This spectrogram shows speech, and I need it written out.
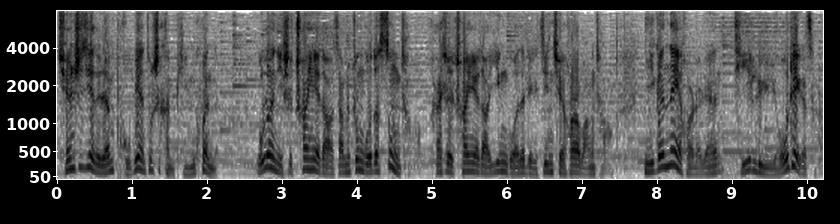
全世界的人普遍都是很贫困的。无论你是穿越到咱们中国的宋朝，还是穿越到英国的这个金雀花王朝，你跟那会儿的人提旅游这个词儿，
